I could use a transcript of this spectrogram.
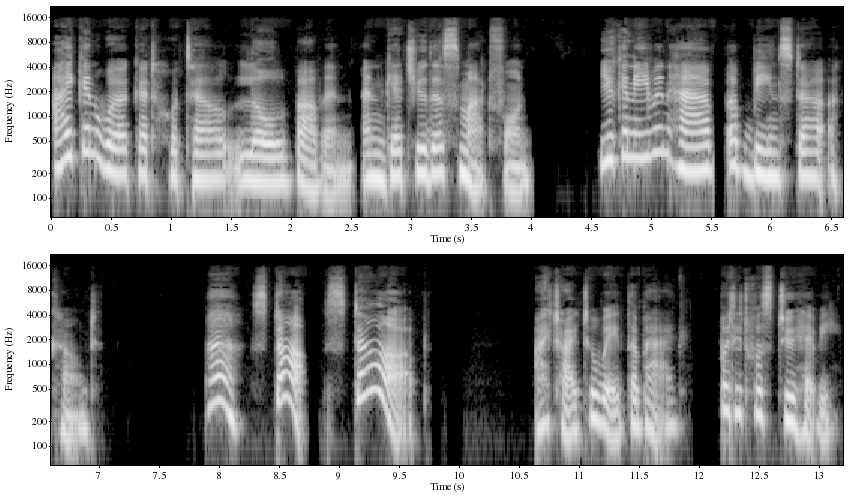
I can work at Hotel Lowell and get you the smartphone. You can even have a Beanstar account. Ah, stop, stop. I tried to wave the bag, but it was too heavy.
